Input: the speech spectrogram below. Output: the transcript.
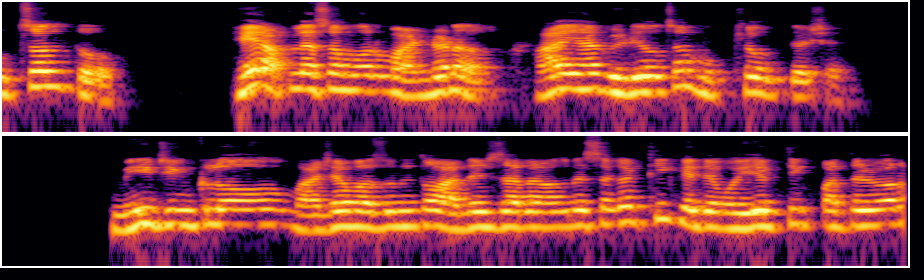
उचलतो? हे आपल्यासमोर मांडणं हा या व्हिडिओचा मुख्य उद्देश आहे. मी जिंकलो माझ्या बाजूने तो आदेश झाला वगैरे सगळं ठीक आहे. ते वैयक्तिक पातळीवर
